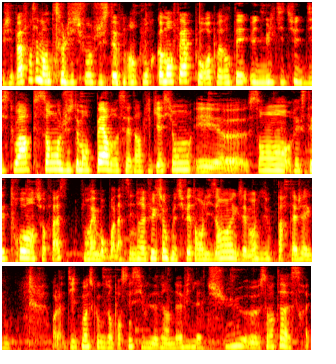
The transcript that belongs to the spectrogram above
j'ai pas forcément de solution justement pour comment faire pour représenter une multitude d'histoires sans justement perdre cette implication et euh, sans rester trop en surface. Mais bon voilà, c'est une réflexion que je me suis faite en lisant et que j'avais envie de vous partager avec vous. Voilà, dites-moi ce que vous en pensez, si vous avez un avis là-dessus, euh, ça m'intéresserait.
